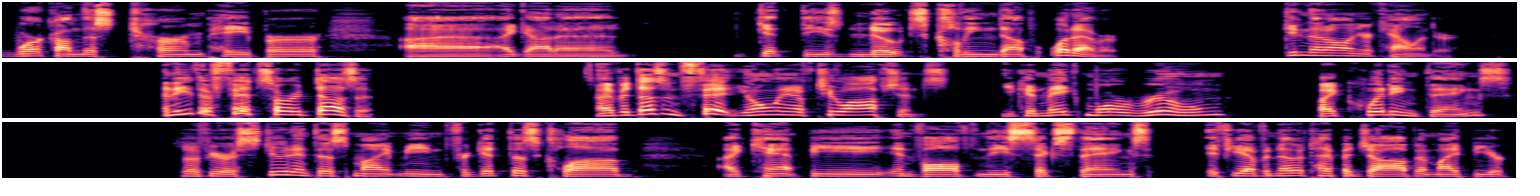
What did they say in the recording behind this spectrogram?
work on this term paper. Uh, I got to get these notes cleaned up, whatever. Getting that all on your calendar. And either fits or it doesn't. And if it doesn't fit, you only have two options. You can make more room by quitting things. So if you're a student, this might mean forget this club. I can't be involved in these six things. If you have another type of job, it might be your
